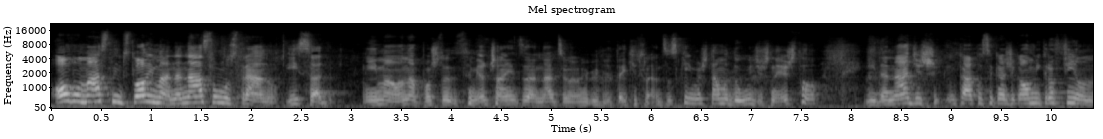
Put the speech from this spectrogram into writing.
Ovo masnim slovima na naslovnu stranu. I sad, ima ona, pošto sam ja članica nacionalne biblioteke francuske, imaš tamo da uđeš nešto i da nađeš, kako se kaže, kao mikrofilm.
